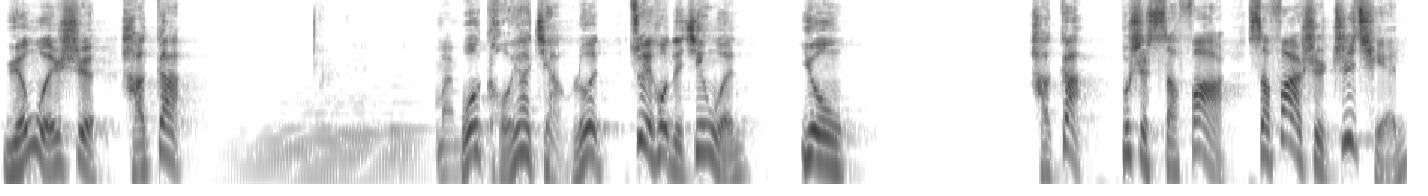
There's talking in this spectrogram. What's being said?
原文是哈嘎，我口要讲论。最后的经文用哈嘎，不是 safar，safar 是之前，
